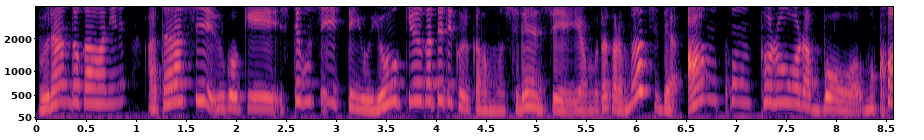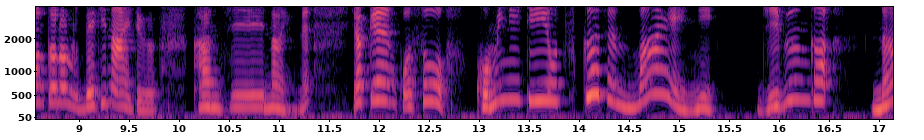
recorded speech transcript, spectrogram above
ブランド側にね新しい動きしてほしいっていう要求が出てくるからもしれんしいやもうだからマジでアンコントローラボーもうコントロールできないという感じなんよね。やけんこそコミュニティを作る前に自分が何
